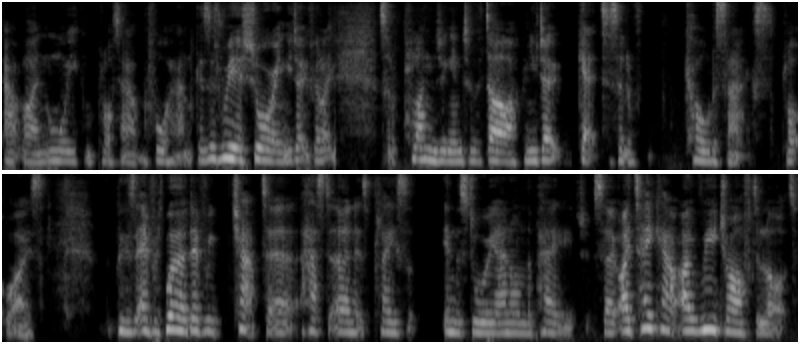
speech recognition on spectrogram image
outline, the more you can plot out beforehand because it's reassuring. You don't feel like sort of plunging into the dark and you don't get to sort of cul-de-sacs plot-wise because every word, every chapter has to earn its place in the story and on the page. So I take out, I redraft a lot,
